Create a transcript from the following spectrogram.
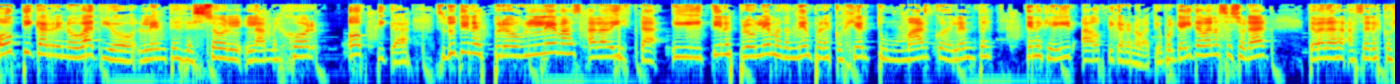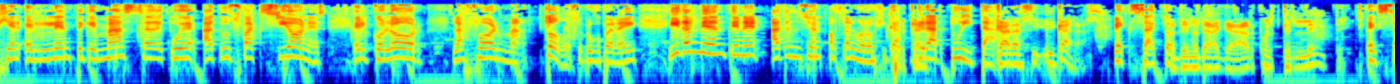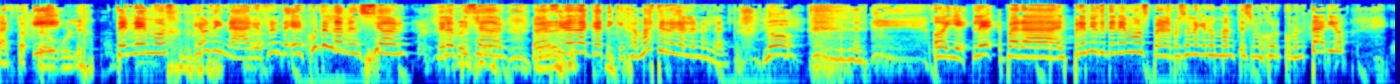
Óptica Renovatio, lentes de sol, la mejor óptica. Si tú tienes problemas a la vista y tienes problemas también para escoger tu marco de lentes, tienes que ir a Óptica Renovatio porque ahí te van a asesorar, te van a hacer escoger el lente que más se adecue a tus facciones, el color, la forma, todo se preocupan ahí. Y también tienen atención oftalmológica Porque hay gratuita. Caras y, caras. Exacto, A ti no te va a quedar cualquier lente. exacto. Pero Y tenemos, qué ordinario, frente, eh, justo en la mención del auspiciador, le voy a decir a la Katy que jamás te regalen unos lentes. No. Oye, le- para el premio que tenemos, para la persona que nos mande su mejor comentario,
